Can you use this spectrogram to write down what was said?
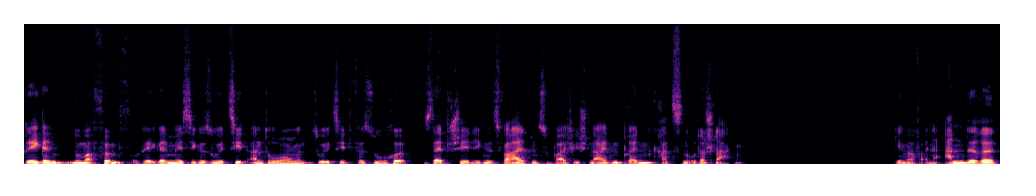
Regel Nummer 5, regelmäßige Suizidandrohungen, Suizidversuche, selbstschädigendes Verhalten, zum Beispiel Schneiden, Brennen, Kratzen oder Schlagen. Gehen wir auf eine andere,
